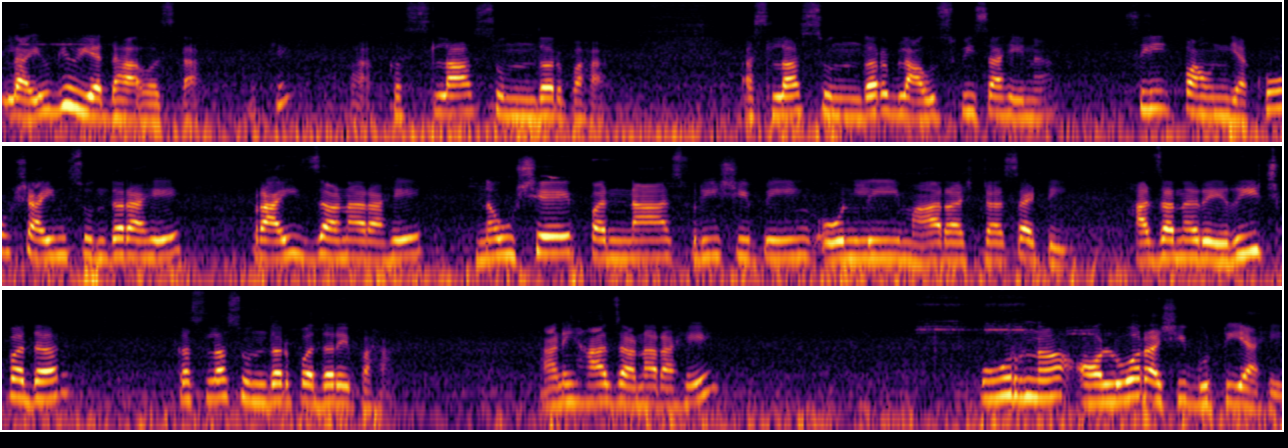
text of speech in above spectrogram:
लाईव्ह घेऊया दहा वाजता. ओके पहा कसला सुंदर पहा. असला सुंदर ब्लाऊज पीस आहे ना सिल्क पाहून घ्या. खूप शाईन सुंदर आहे. प्राईस जाणार आहे नऊशे पन्नास फ्री शिपिंग ओनली महाराष्ट्रासाठी. हा जाणार आहे रिच पदर. कसला सुंदर पदर आहे पहा. आणि हा जाणार आहे पूर्ण ऑलवर अशी बुटी आहे.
